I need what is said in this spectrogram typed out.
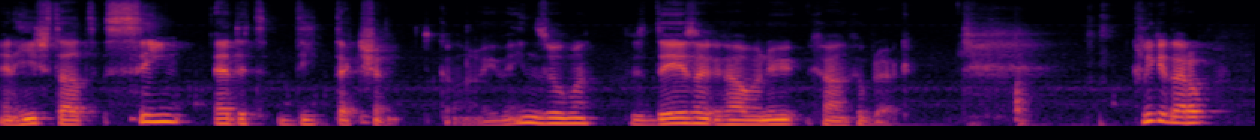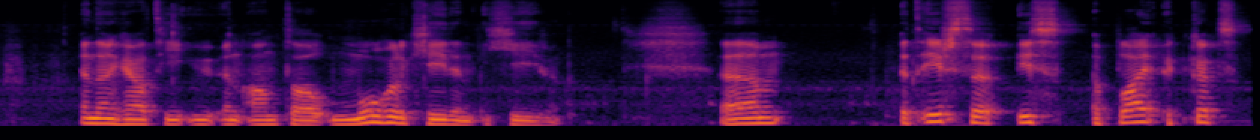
en hier staat Scene Edit Detection. Ik kan er even inzoomen. Dus deze gaan we nu gaan gebruiken. Klik daarop en dan gaat hij u een aantal mogelijkheden geven. Um, het eerste is Apply a Cut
